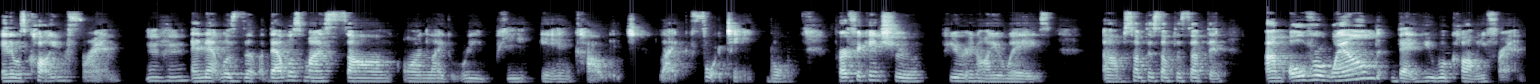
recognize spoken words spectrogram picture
and it was "Call You Friend." hmm and that was the that was my song on like repeat in college like 14 boom perfect and true pure in all your ways um, something something something i'm overwhelmed that you will call me friend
